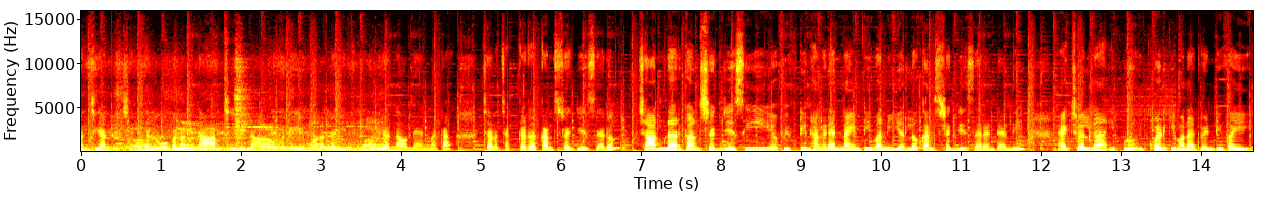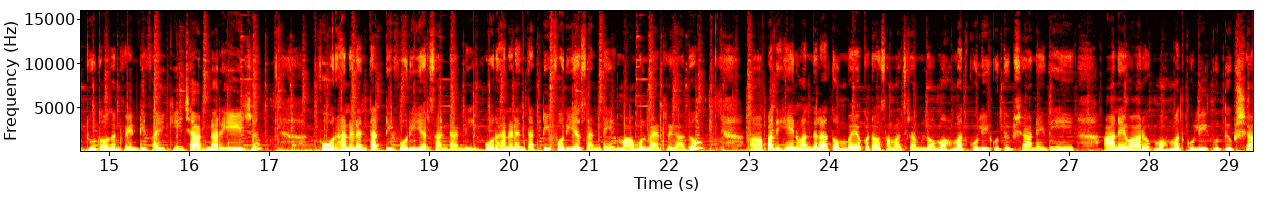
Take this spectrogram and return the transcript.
మంచిగా అనిపించింది ఇంకా లోపలంతా ఆర్చీలు ఇలా ఒకటే మోడల్లో ఈ విధంగా ఉన్నాయన్నమాట. చాలా చక్కగా కన్స్ట్రక్ట్ చేశారు. చార్మినార్ కన్స్ట్రక్ట్ చేసి fifteen hundred and ninety one ఇయర్లో కన్స్ట్రక్ట్ చేశారంట అండి. యాక్చువల్గా ఇప్పుడు ఇప్పటికీ మన twenty five two thousand twenty ఫైవ్కి Charminar age four hundred and thirty four years అంట అండి. Four hundred and thirty four years అంటే మామూలు మ్యాటర్ కాదు. పదిహేను వందల తొంభై ఒకటవ సంవత్సరంలో మొహమ్మద్ కులీ కుతుబ్ షా అనేది అనేవారు మొహమ్మద్ కులీ కుతుబ్ షా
